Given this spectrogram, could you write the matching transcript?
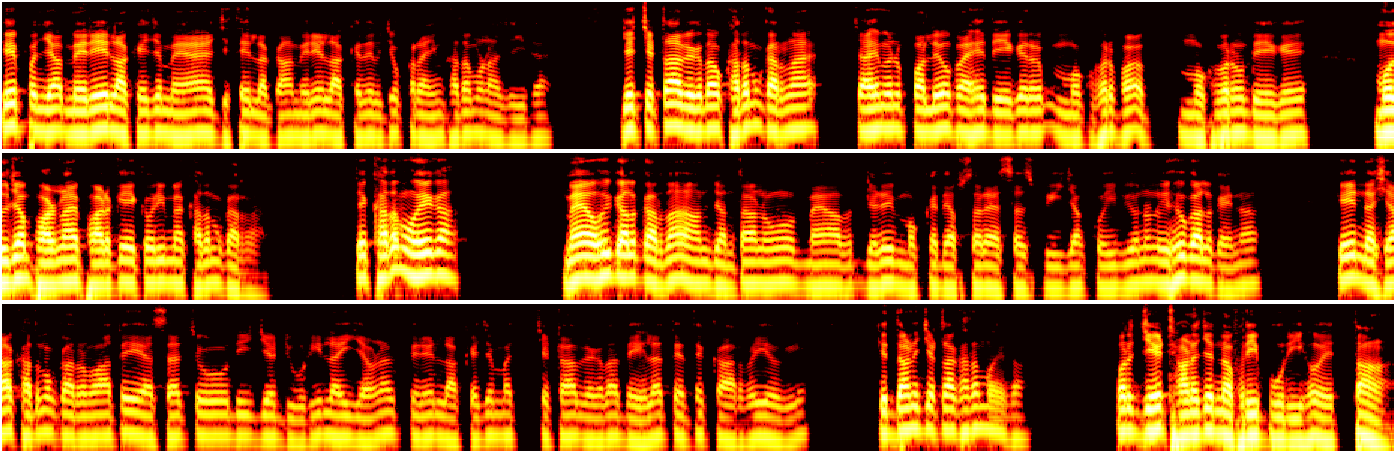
ਕਿ ਪੰਜਾਬ ਮੇਰੇ ਇਲਾਕੇ 'ਚ ਮੈਂ ਜਿੱਥੇ ਲੱਗਾ ਮੇਰੇ ਇਲਾਕੇ ਦੇ ਵਿੱਚੋਂ ਕ੍ਰਾਈਮ ਖਤਮ ਹੋਣਾ ਚਾਹੀਦਾ। ਜੇ ਚਿੱਟਾ ਵਿਕਦਾ ਉਹ ਖਤਮ ਕਰਨਾ ਚਾਹੇ ਮੈਨੂੰ ਪੱਲਿਓਂ ਪੈਸੇ ਦੇ ਕੇ ਮੁਖਬਰ ਫ- ਮੁਖਬਰ ਨੂੰ ਦੇ ਕੇ ਮੁਲਜ਼ਮ ਫੜਨਾ ਹੈ, ਫੜ ਕੇ ਇੱਕ ਵਾਰੀ ਮੈਂ ਖਤਮ ਕਰਨਾ ਤੇ ਖਤਮ ਹੋਏਗਾ। ਮੈਂ ਉਹੀ ਗੱਲ ਕਰਦਾ ਆਮ ਜਨਤਾ ਨੂੰ, ਮੈਂ ਜਿਹੜੇ ਮੌਕੇ ਦੇ ਅਫਸਰ ਐਸਐਸਪੀ ਜਾਂ ਕੋਈ ਵੀ ਉਹਨਾਂ ਨੂੰ ਇਹੋ ਗੱਲ ਕਹਿਣਾ ਕਿ ਨਸ਼ਾ ਖਤਮ ਕਰਨ ਵਾਸਤੇ ਐਸਐਚਓ ਦੀ ਜੇ ਡਿਊਟੀ ਲਾਈ ਜਾਵਣਾ ਤੇਰੇ ਇਲਾਕੇ 'ਚ ਮੈਂ ਚਿੱਟਾ ਵਿਕਦਾ ਦੇਖ ਲੈ, ਤੇਰੇ ਤੇ ਕਾਰਵਾਈ ਹੋਗੀ ਕਿੱਦਾਂ ਨਹੀਂ ਚਿੱਟਾ ਖਤਮ ਹੋਏਗਾ? ਪਰ ਜੇ ਥਾਣੇ 'ਚ ਨਫਰੀ ਪੂਰੀ ਹੋਏ ਤਾਂ।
